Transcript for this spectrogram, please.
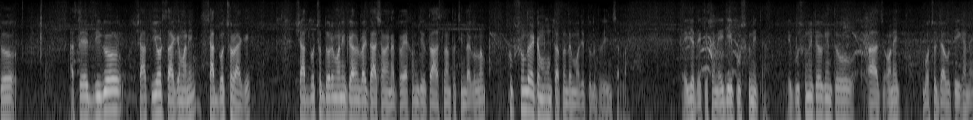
তো আজকে দীর্ঘ সাত ইয়ার্স আগে মানে সাত বছর আগে সাত বছর ধরে মানে গ্রামের বাড়িতে আসা হয় না, তো এখন যেহেতু আসলাম, তো চিন্তা করলাম, খুব সুন্দর একটা মুহূর্ত আপনাদের মাঝে তুলে ধরি ইনশাল্লাহ এই যে দেখতেছেন, এই যে এই পুষ্কুনিটা এই পুষ্কুনিটাও কিন্তু আজ অনেক বছর যাবতীয় এখানে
